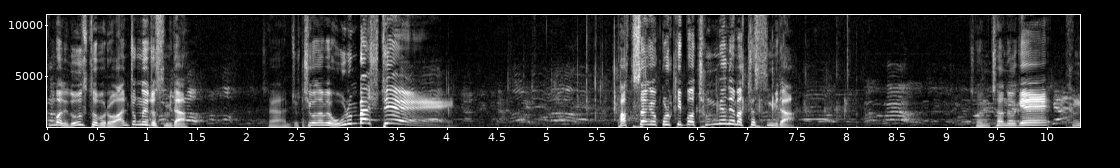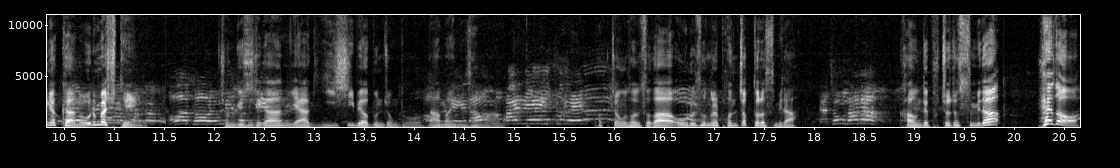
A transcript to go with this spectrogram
한 번에 노스톱으로 안쪽 내줬습니다. 자 안쪽 치고 나면 오른발 슈팅 박상혁 골키퍼 정면에 막혔습니다. 전찬욱의 강력한 오른발 슈팅 정규 시간 약 20여 분 정도 남아 있는 상황 박정우 선수가 오른손을 번쩍 들었습니다. 가운데 붙여줬습니다. 헤더.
